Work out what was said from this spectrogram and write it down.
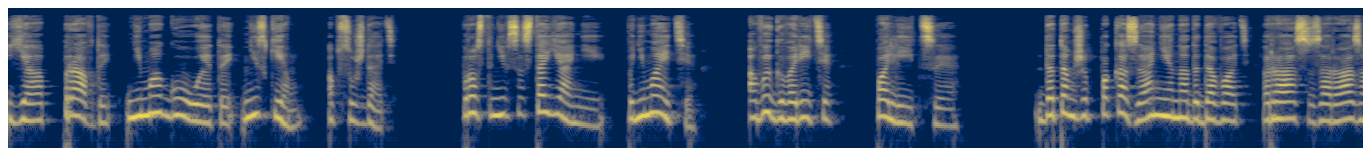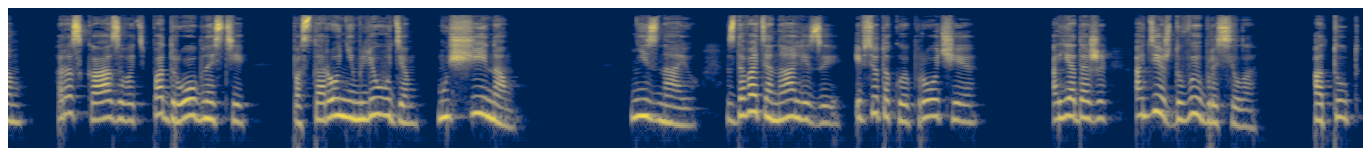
«Я, правда, не могу это ни с кем обсуждать. Просто не в состоянии. понимаете? А вы говорите «полиция». Да там же показания надо давать раз за разом, рассказывать подробности посторонним людям, мужчинам. Не знаю, сдавать анализы и все такое прочее. А я даже одежду выбросила. А тут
